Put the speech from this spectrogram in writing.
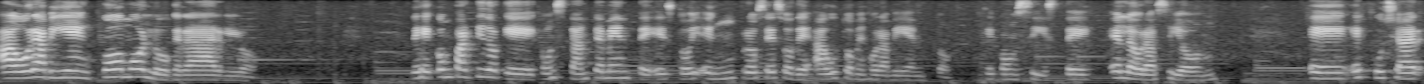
Ahora bien, ¿cómo lograrlo? Les he compartido que constantemente estoy en un proceso de automejoramiento que consiste en la oración, en escuchar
